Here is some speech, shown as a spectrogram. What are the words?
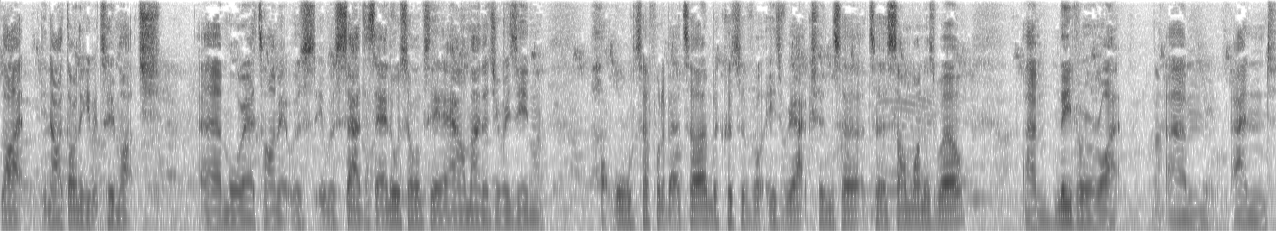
Like you know, I don't want to give it too much uh, more airtime. It was it was sad to say, and also obviously our manager is in hot water for a better term because of his reaction to, to someone as well. Um, neither are right. Um, and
